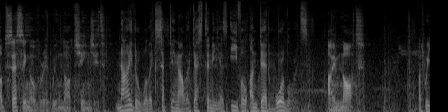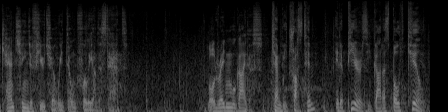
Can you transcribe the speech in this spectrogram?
Obsessing over it will not change it. Neither will accepting our destiny as evil undead warlords. I'm not. But we can't change a future we don't fully understand. Lord Raiden will guide us. Can we trust him? It appears he got us both killed.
